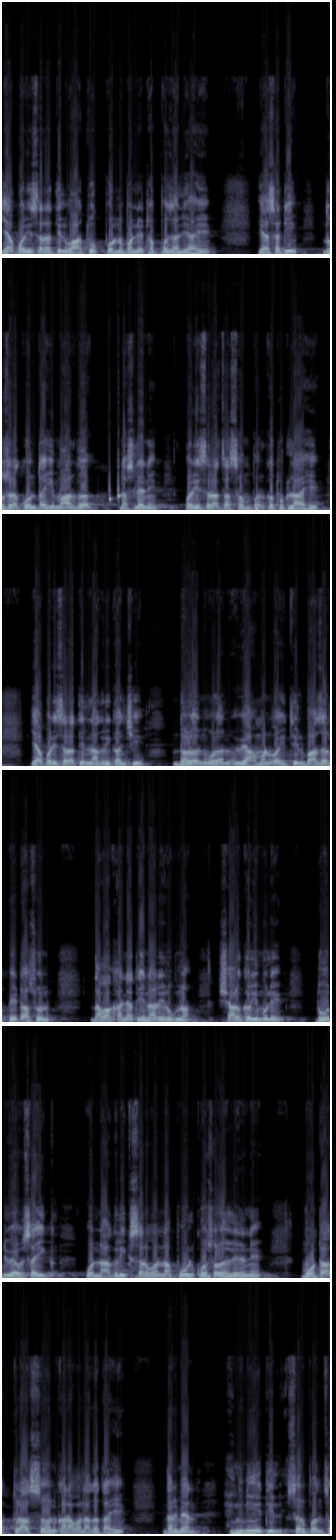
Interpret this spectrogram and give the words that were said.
या परिसरातील वाहतूक पूर्णपणे ठप्प झाली आहे. यासाठी दुसरा कोणताही मार्ग नसल्याने परिसराचा संपर्क तुटला आहे. या परिसरातील नागरिकांची दळणवळण व्याहमंडवा येथील बाजारपेठ असून दवाखान्यात येणारे रुग्ण शाळकरी मुले दूध व्यावसायिक व नागरिक सर्वांना पूल कोसळल्याने मोठा त्रास सहन करावा लागत आहे. दरम्यान हिंगणी येथील सरपंच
